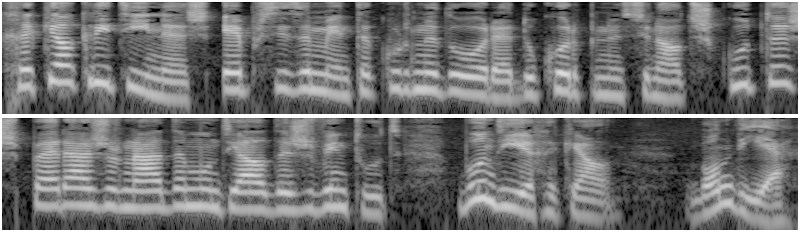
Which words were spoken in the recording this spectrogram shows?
Raquel Critinas é precisamente a coordenadora do Corpo Nacional de Escutas para a Jornada Mundial da Juventude. Bom dia, Raquel. Bom dia.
